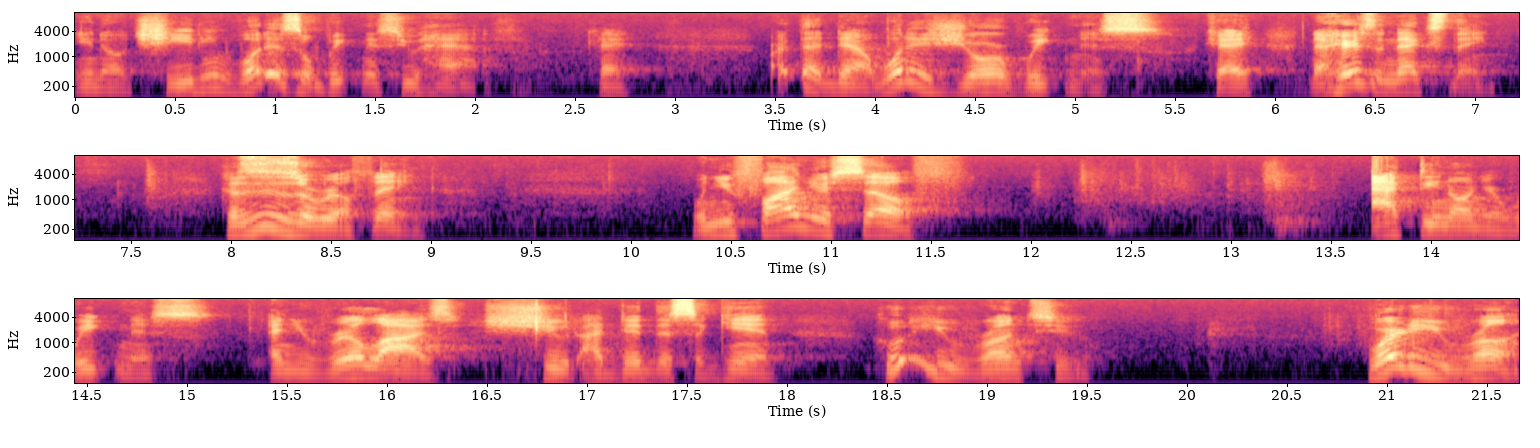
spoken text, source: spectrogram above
you know, cheating? What is a weakness you have? Okay. Write that down. What is your weakness? Okay. Now here's the next thing because this is a real thing. When you find yourself acting on your weakness and you realize, shoot, I did this again, who do you run to? Where do you run?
